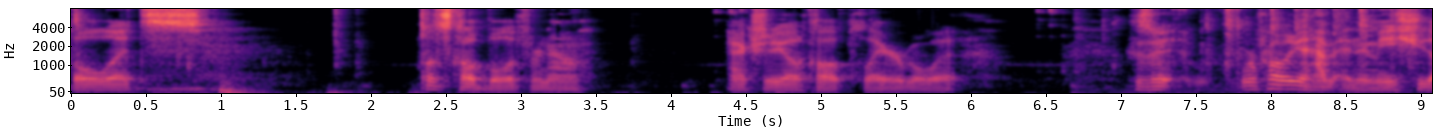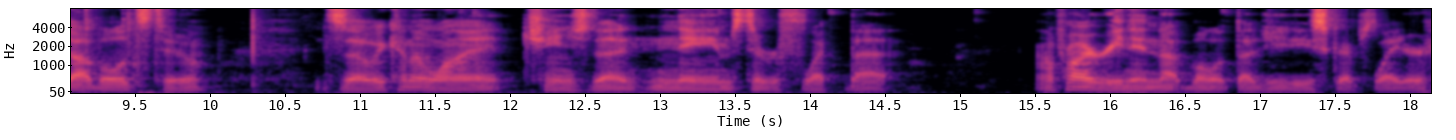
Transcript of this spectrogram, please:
bullets. I'll just call it bullet for now. Actually, I'll call it player bullet. Because we're probably gonna have enemies shoot out bullets too. So we kind of want to change the names to reflect that. I'll probably rename that bullet.gd scripts later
